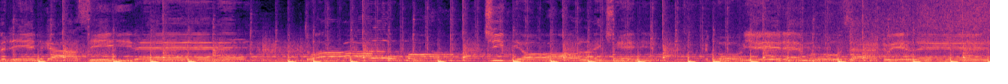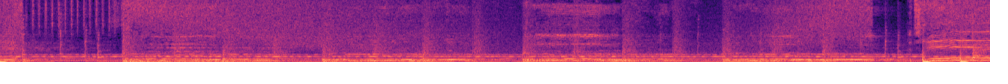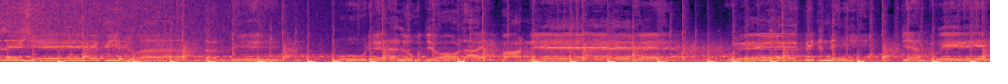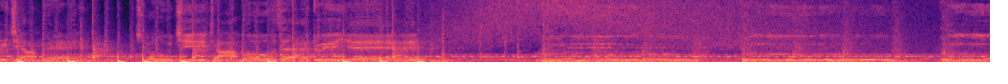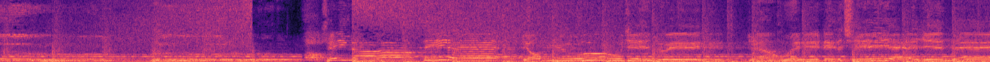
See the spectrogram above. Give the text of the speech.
ပဒင်းတကားစီတယ် မပြောလိုက်ပါနဲ့ဝေးပြီးတနေ့ပြန်တွေ့ကြမယ်ကြုံကြည်ထားမို့စက်တွေရဲ့ချိန်ကသေးတယ်ပြောမြူခြင်း ဝေဒီတချီရဲ့ရင်တဲ့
